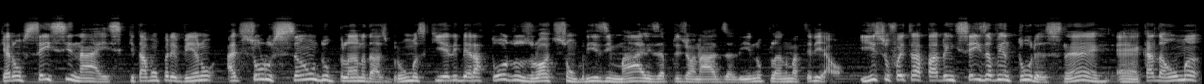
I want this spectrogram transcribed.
que eram seis sinais que estavam prevendo a dissolução do plano das brumas, que ia liberar todos os lotes sombrios e males aprisionados ali no plano material. E isso foi tratado em seis aventuras, né? É, cada uma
